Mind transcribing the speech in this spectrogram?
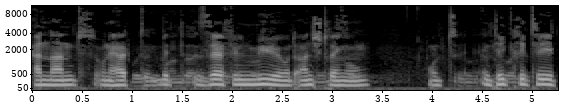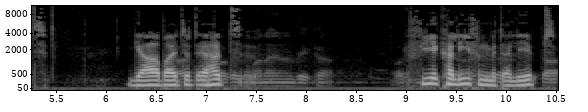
ernannt und er hat mit sehr viel Mühe und Anstrengung und Integrität gearbeitet. Er hat vier Kalifen miterlebt.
